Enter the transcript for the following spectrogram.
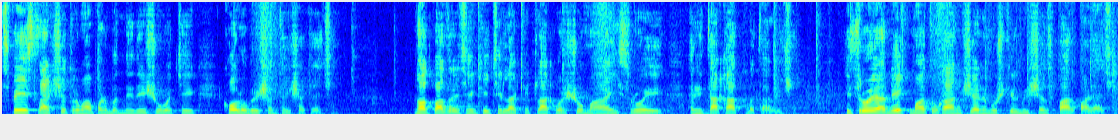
સ્પેસના ક્ષેત્રમાં પણ બંને દેશો વચ્ચે કોલોબરેશન થઈ શકે છે. નોંધપાત્ર છે કે છેલ્લા કેટલાક વર્ષોમાં ઇસરોએ એની તાકાત બતાવી છે. ઇસરોએ અનેક મહત્વાકાંક્ષી અને મુશ્કેલ મિશન્સ પાર પાડ્યા છે.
